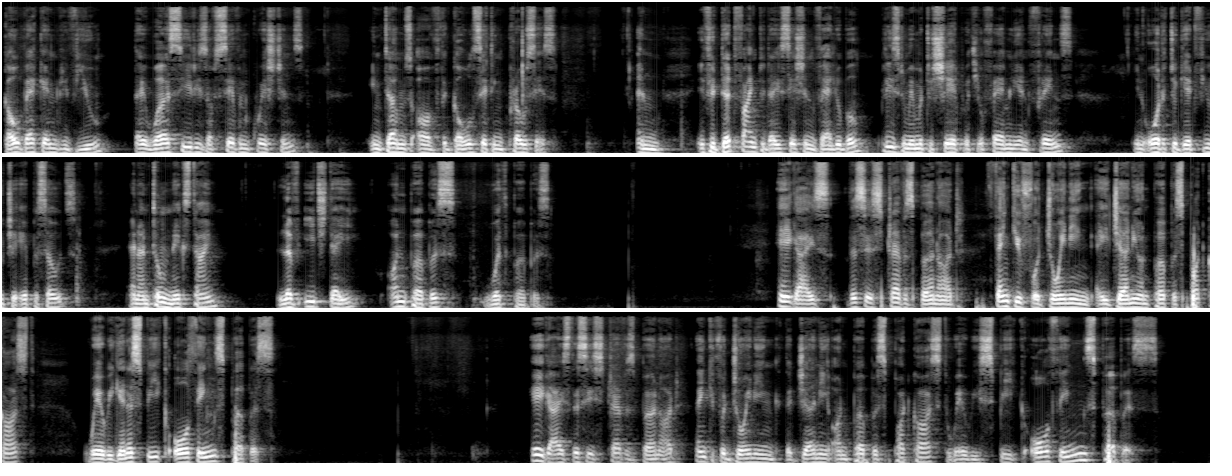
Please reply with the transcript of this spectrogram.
Go back and review. They were a series of seven questions in terms of the goal setting process. And if you did find today's session valuable, please remember to share it with your family and friends in order to get future episodes. And until next time, live each day on purpose with purpose. Hey guys, this is Travis Bernard. Thank you for joining a Journey on Purpose podcast where we're going to speak all things purpose. Hey guys, this is Travis Bernard. Thank you for joining the Journey on Purpose podcast where we speak all things purpose.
